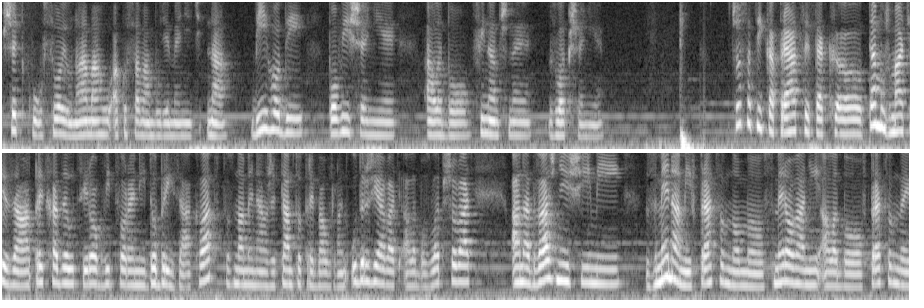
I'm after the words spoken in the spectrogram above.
všetkú svoju námahu, ako sa vám bude meniť na výhody, povýšenie alebo finančné zlepšenie. Čo sa týka práce, tak uh, tam už máte za predchádzajúci rok vytvorený dobrý základ, to znamená, že tamto treba už len udržiavať alebo zlepšovať a nad vážnejšími zmenami v pracovnom e, smerovaní alebo v pracovnej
